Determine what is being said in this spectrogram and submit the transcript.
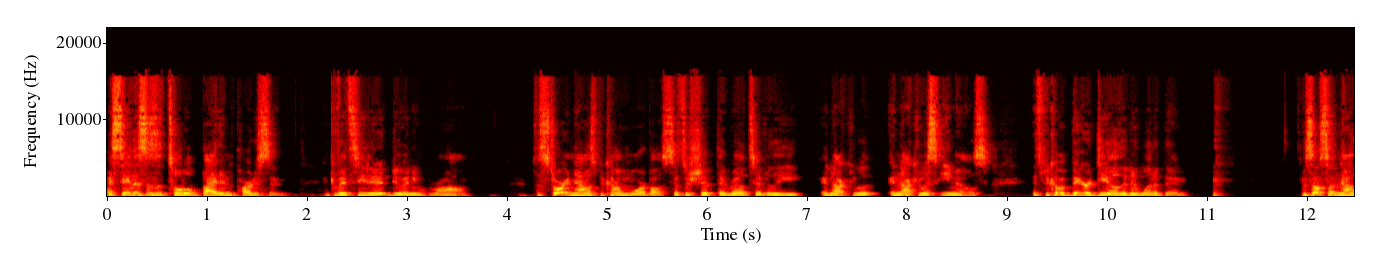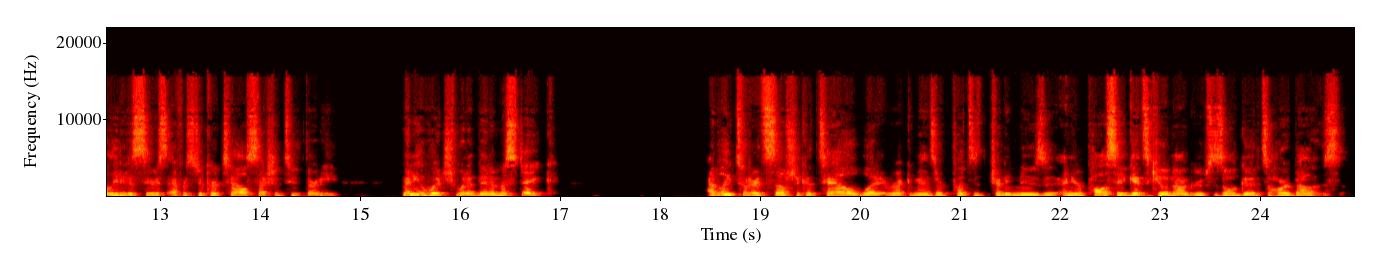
I say this as a total Biden partisan and convinced he didn't do any wrong. The story now has become more about censorship than relatively innocuous, innocuous emails. It's become a bigger deal than it would have been. It's also now leading to serious efforts to curtail Section 230, many of which would have been a mistake. I believe Twitter itself should curtail what it recommends or puts in trending news, and your policy against QAnon groups is all good. It's a hard balance.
